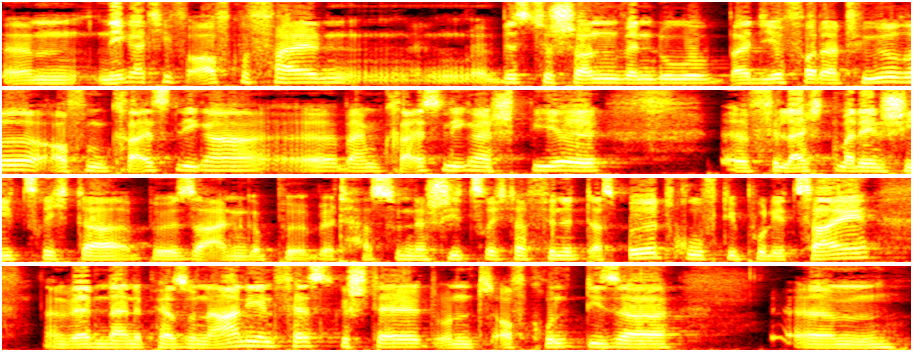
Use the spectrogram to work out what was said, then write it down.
Ähm, negativ aufgefallen bist du schon, wenn du bei dir vor der Türe auf dem Kreisliga, äh, beim Kreisligaspiel äh, vielleicht mal den Schiedsrichter böse angepöbelt hast und der Schiedsrichter findet das blöd, ruft die Polizei, dann werden deine Personalien festgestellt und aufgrund dieser ähm,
